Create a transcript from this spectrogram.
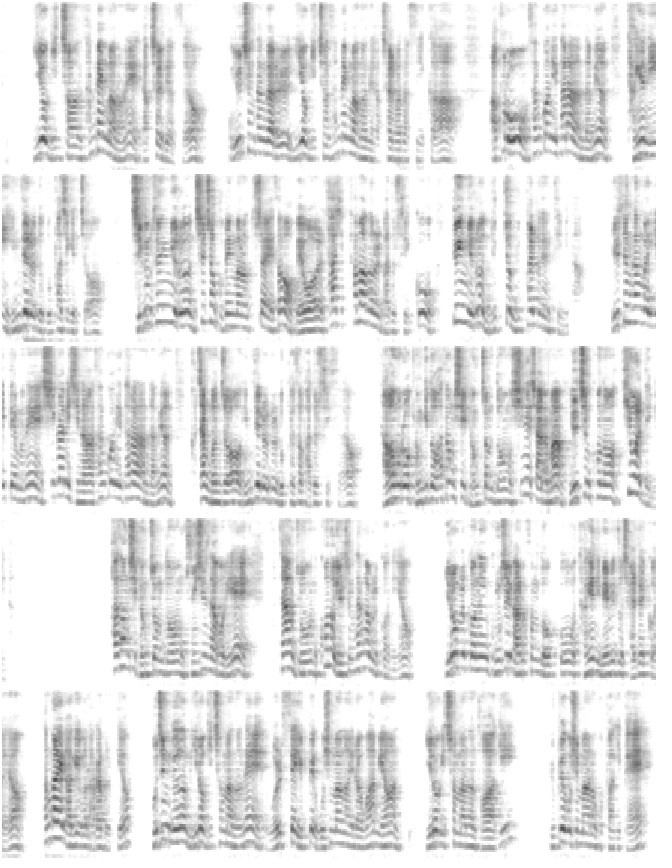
2억 2,300만 원에 낙찰되었어요. 1층 상가를 2억 2,300만 원에 낙찰받았으니까 앞으로 상권이 살아난다면 당연히 임대료도 높아지겠죠. 지금 수익률은 7,900만 원 투자해서 매월 44만 원을 받을 수 있고 수익률은 6.68%입니다. 1층 상가이기 때문에 시간이 지나 상권이 살아난다면 가장 먼저 임대료를 높여서 받을 수 있어요. 다음으로 경기도 화성시 병점동 시내 자르망 1층 코너 티월드입니다. 화성시 병점동 중심 사거리에 가장 좋은 코너 1층 상가 물건이에요. 이런 물건은 공실 가능성도 없고 당연히 매매도 잘 될 거예요. 상가의 가격을 알아볼게요. 보증금 1억 2천만 원에 월세 650만 원이라고 하면 1억 2천만 원 더하기 650만 원 곱하기 100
